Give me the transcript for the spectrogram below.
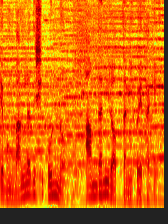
এবং বাংলাদেশি পণ্য আমদানি রপ্তানি হয়ে থাকে।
